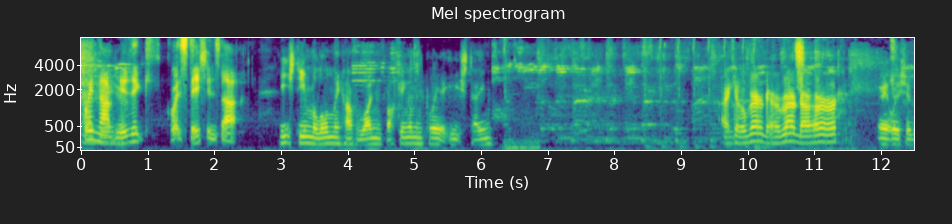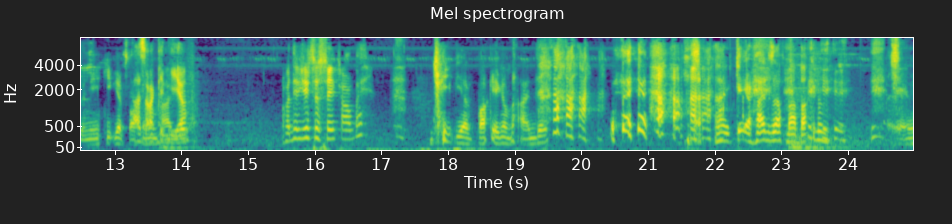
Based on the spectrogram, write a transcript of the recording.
playing that music? What station's that? Each team will only have one Buckingham in play at each time. Or do- dur- dur- dur- dur. Right, Lucia, with me, keep your fucking. That's what I can hear. What did you just say, Charlie? Keep your Buckingham handy. Aye, get your hands off my Buckingham. Yeah,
